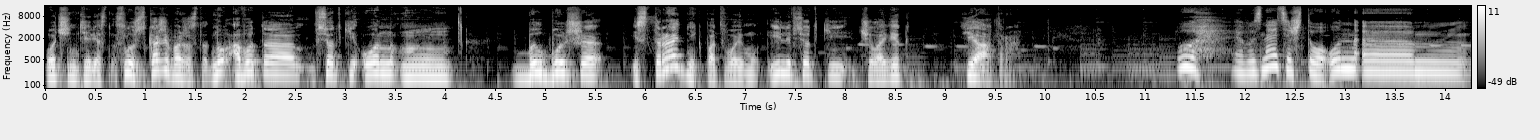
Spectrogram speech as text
Очень интересно. Слушай, скажи, пожалуйста, ну, а вот все-таки он м, был больше эстрадник, по-твоему, или все-таки человек театра? Ой, э, вы знаете что, он, эм,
